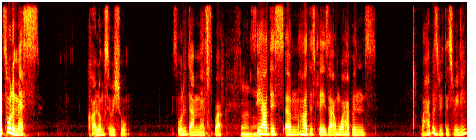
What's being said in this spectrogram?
it's all a mess. Cut a long story short. It's all a damn mess. But see how this um how this plays out and what happens what happens with this really.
